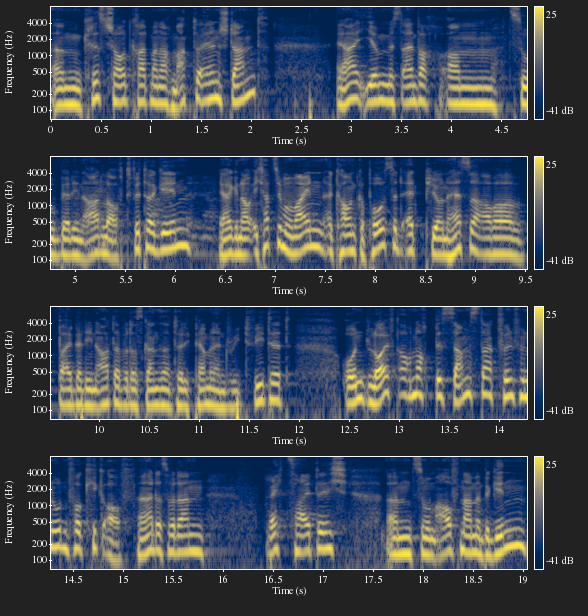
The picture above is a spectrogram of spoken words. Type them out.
Ähm, Chris schaut gerade mal nach dem aktuellen Stand. Ja, ihr müsst einfach ähm, zu Berlin Adler auf Twitter gehen. Ja, genau. Ich hatte über meinen Account gepostet, at Hesse, aber bei Berlin Adler wird das Ganze natürlich permanent retweetet und läuft auch noch bis Samstag, fünf Minuten vor Kickoff. Ja, dass wir dann rechtzeitig ähm, zum Aufnahmebeginn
